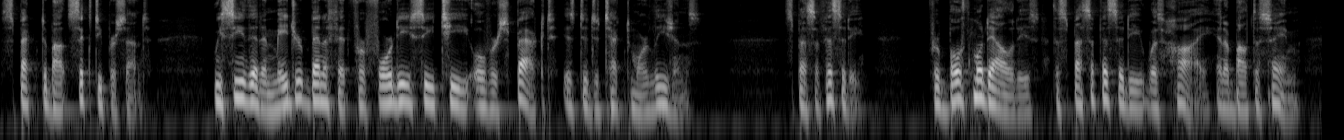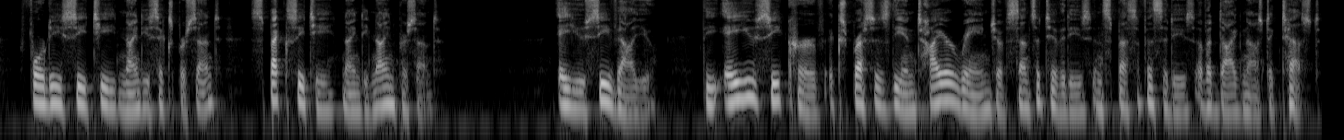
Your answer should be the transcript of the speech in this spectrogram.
SPECT about 60%. We see that a major benefit for 4D CT over SPECT is to detect more lesions. Specificity For both modalities, the specificity was high and about the same 4D CT 96%, SPECT CT 99%. AUC value the AUC curve expresses the entire range of sensitivities and specificities of a diagnostic test.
